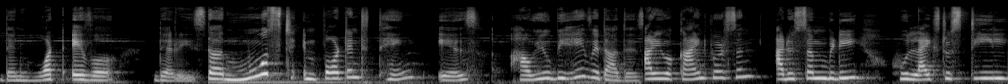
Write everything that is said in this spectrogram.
than whatever there is. The most important thing is how you behave with others. Are you a kind person? Are you somebody who likes to steal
